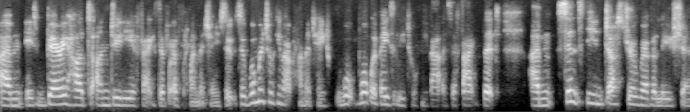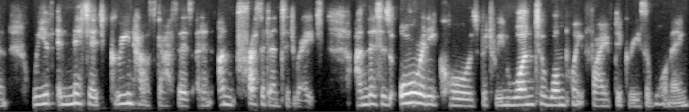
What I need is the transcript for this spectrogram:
Um, it's very hard to undo the effects of, of climate change. So, so when we're talking about climate change, what, what we're basically talking about is the fact that um, since the Industrial Revolution, we have emitted greenhouse gases at an unprecedented rate. And this has already caused between 1 to 1.5 degrees of warming.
